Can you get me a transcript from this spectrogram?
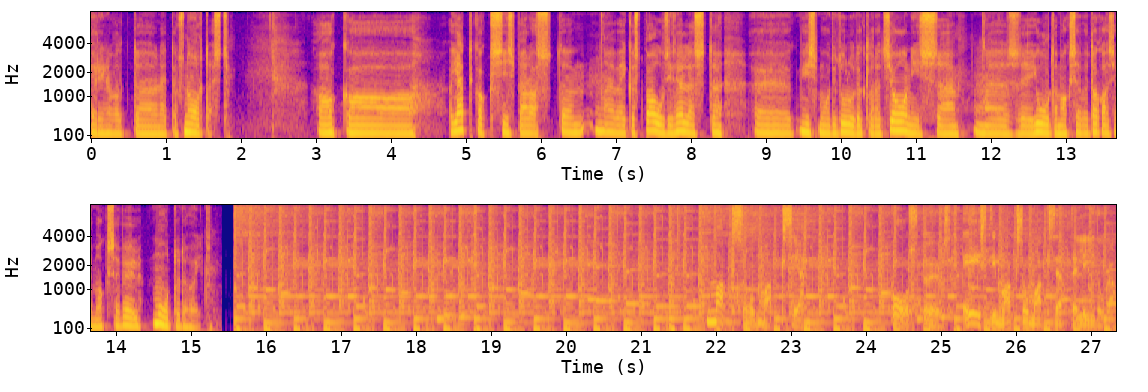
erinevalt äh, näiteks noortest. aga jätkaks siis pärast äh, väikest pausi sellest, äh, mismoodi tuludeklaratsioonis äh, see juurdemakse või tagasimakse veel muutuda võib. maksumaksja koostöös Eesti Maksumaksjate Liiduga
